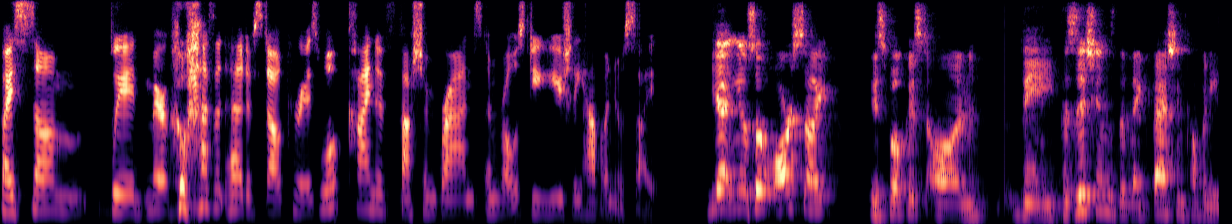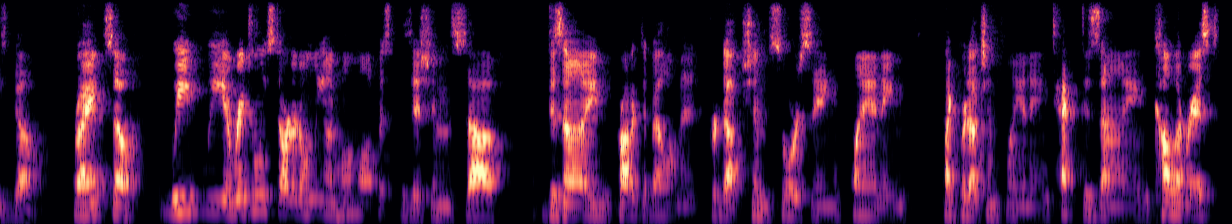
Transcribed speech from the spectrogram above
by some weird miracle hasn't heard of Style Careers, what kind of fashion brands and roles do you usually have on your site? Yeah, you know, so our site is focused on the positions that make fashion companies go, right? So we we originally started only on home office positions, uh, design, product development, production, sourcing, planning, like production planning, tech design, colorist,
